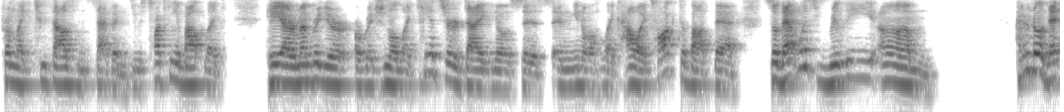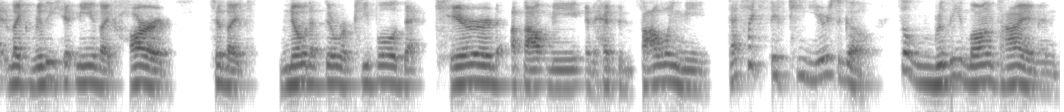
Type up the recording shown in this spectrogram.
from like 2007 he was talking about like hey i remember your original like cancer diagnosis and you know like how i talked about that. So that was really um i don't know that like really hit me like hard to like know that there were people that cared about me and had been following me that's like 15 years ago. It's a really long time. And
